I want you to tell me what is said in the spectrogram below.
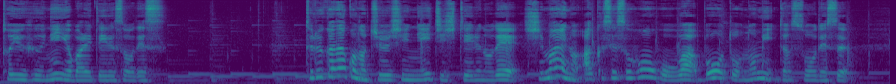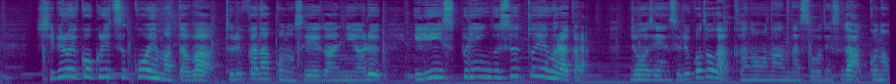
というふうに呼ばれているそうです。トゥルカナ湖の中心に位置しているので島へのアクセス方法はボートのみだそうです。シビロイ国立公園またはトゥルカナ湖の西岸にあるイリースプリングスという村から乗船することが可能なんだそうですがこの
